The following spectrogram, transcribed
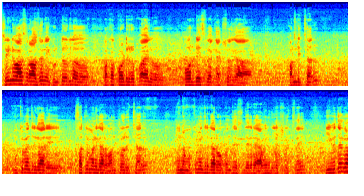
శ్రీనివాసరాజు అని గుంటూరులో ఒక కోటి రూపాయలు ఫోర్ డేస్ బ్యాక్ యాక్చువల్గా ఫండ్ ఇచ్చారు. ముఖ్యమంత్రి గారి సతీమణి గారు వన్ క్రోర్ ఇచ్చారు. నిన్న ముఖ్యమంత్రి గారు ఓపెన్ చేసిన దగ్గర యాభై ఎనిమిది లక్షలు ఇచ్చినాయి. ఈ విధంగా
